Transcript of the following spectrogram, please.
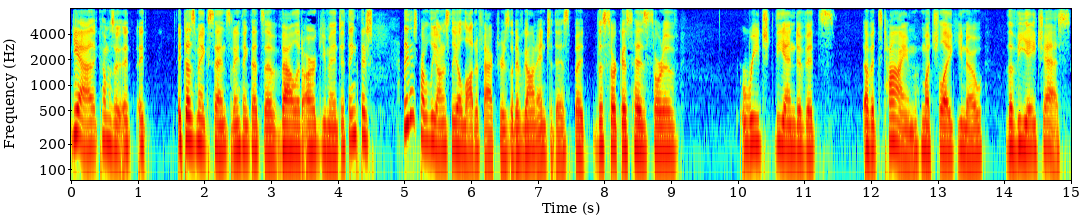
Yeah, it comes. It, it it does make sense, and I think that's a valid argument. I think there's, I think there's probably honestly a lot of factors that have gone into this, but the circus has sort of reached the end of its of its time, much like you know the VHS.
